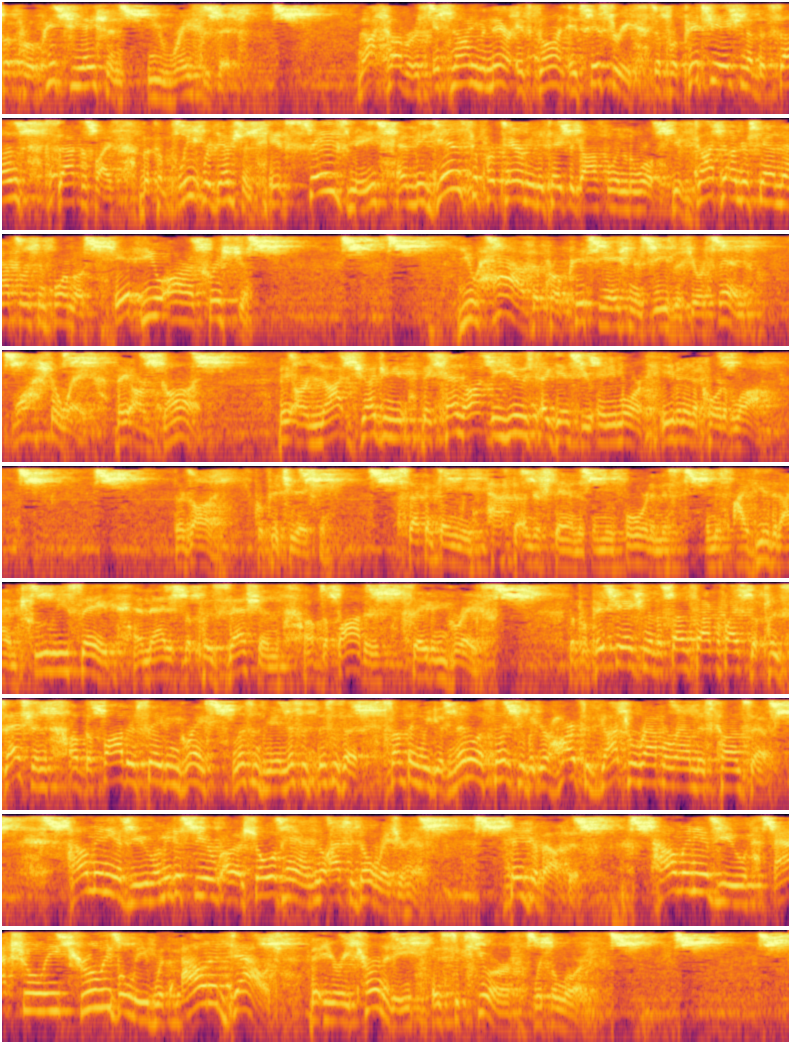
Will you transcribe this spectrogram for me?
But propitiation erases it. Not covers. It's not even there. It's gone. It's history. The propitiation of the Son's sacrifice. The complete redemption. It saves me and begins to prepare me to take the gospel into the world. You've got to understand that first and foremost. If you are a Christian, you have the propitiation of Jesus. Your sins washed away. They are gone. They are not judging you. They cannot be used against you anymore, even in a court of law. They're gone. Propitiation. Second thing we have to understand as we move forward in this, in this idea that I am truly saved, and that is the possession of the Father's saving grace. The propitiation of the Son's sacrifice, the possession of the Father's saving grace. Listen to me, and this is, this is a, something we give mental assent to, but your hearts have got to wrap around this concept. How many of you, let me just see a, a show of hands. No, actually, don't raise your hand. Think about this. How many of you actually, truly believe without a doubt that your eternity is secure with the Lord?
